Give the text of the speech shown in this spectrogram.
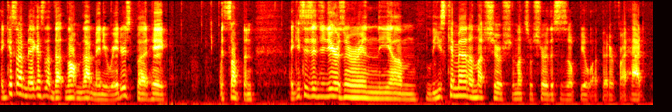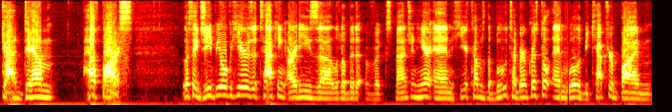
I guess I, I guess not that not that many Raiders, but hey, it's something. I guess these engineers are in the um, Lee's command. I'm not sure. I'm not so sure. This is will be a lot better if I had goddamn health bars. Looks like JB over here is attacking Artie's uh, little bit of expansion here, and here comes the blue Tiberium crystal, and will it be captured by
